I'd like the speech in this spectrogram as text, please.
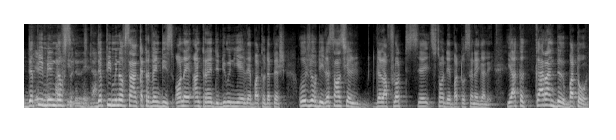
Depuis, 19, depuis 1990, on est en train de diminuer les bateaux de pêche. Aujourd'hui, l'essentiel de la flotte, ce sont des bateaux sénégalais. Il n'y a que 42 bateaux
